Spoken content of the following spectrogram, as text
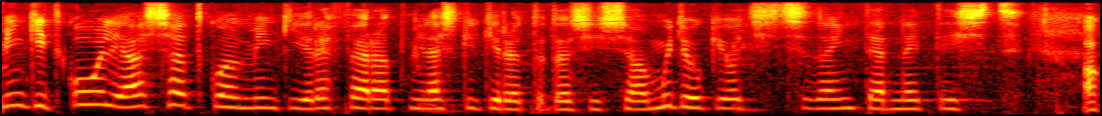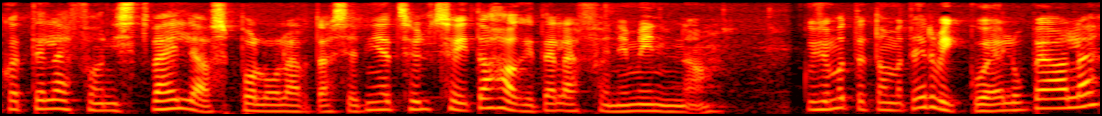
mingid kooli asjad, kui on mingi referaat millestki kirjutada, siis sa muidugi otsid seda internetist. aga telefonist väljaspool olevad asjad, nii et sa üldse ei tahagi telefoni minna? kui sa mõtled oma terviku elu peale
